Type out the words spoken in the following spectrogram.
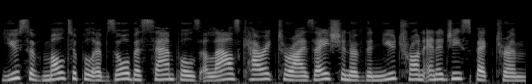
Use of multiple absorber samples allows characterization of the neutron energy spectrum.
